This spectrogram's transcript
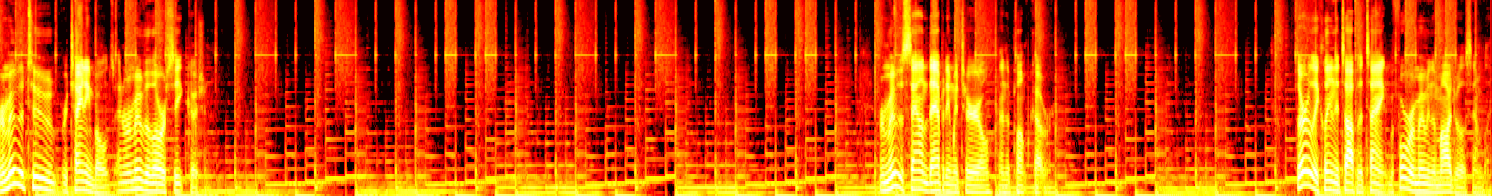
Remove the two retaining bolts and remove the lower seat cushion. Remove the sound dampening material and the pump cover. Thoroughly clean the top of the tank before removing the module assembly.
